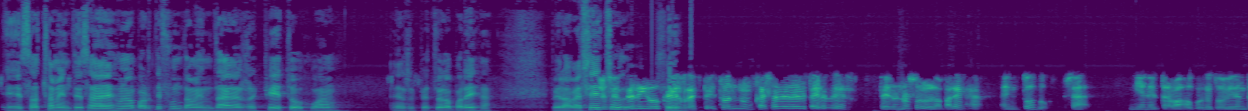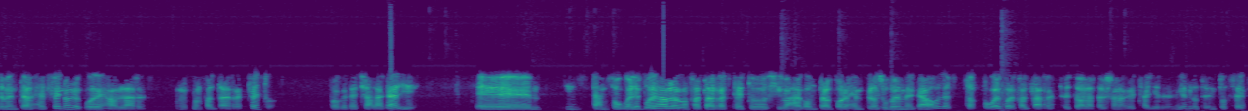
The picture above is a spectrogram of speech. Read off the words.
Exactamente, esa es una parte fundamental, el respeto, Juan, el respeto de la pareja. Pero a veces... Yo siempre digo que el respeto nunca se debe perder, pero no solo en la pareja, en todo. O sea, ni en el trabajo, porque tú evidentemente al jefe no le puedes hablar con falta de respeto, porque te echa a la calle. Eh, tampoco le puedes hablar con falta de respeto si vas a comprar, por ejemplo, al supermercado, tampoco le puede faltar respeto a la persona que está allí vendiéndote. Entonces,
